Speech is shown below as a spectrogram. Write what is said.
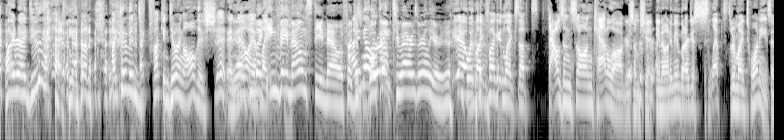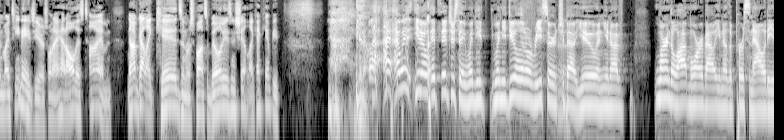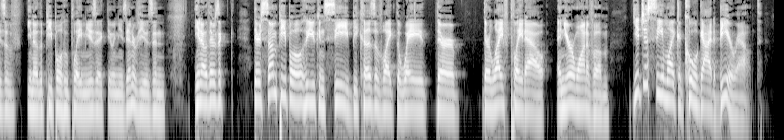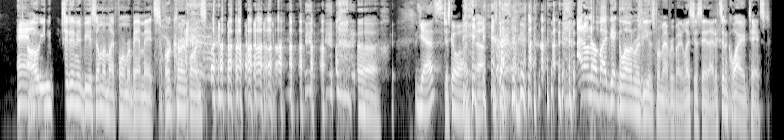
why did I do that? You know, I could have been fucking doing all this shit, and yeah, now I'm like, like, Yngwie Malmsteen now if I I just know, woke right? up two hours earlier. Yeah. yeah, with like fucking like a thousand song catalog or some shit. You know what I mean? But I just slept through my twenties and my teenage years when I had all this time, and now I've got like kids and responsibilities and shit. Like I can't be, you know. Well, I, I would, you know, it's interesting when you when you do a little research about you, and you know, I've learned a lot more about you know the personalities of you know the people who play music doing these interviews, and you know, there's a there's some people who you can see because of like the way their their life played out, and you're one of them. You just seem like a cool guy to be around. And Oh, you should interview some of my former bandmates or current ones. Uh, yes, Just- go on. uh, I don't know if I'd get glowing reviews from everybody. Let's just say that it's an acquired taste.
